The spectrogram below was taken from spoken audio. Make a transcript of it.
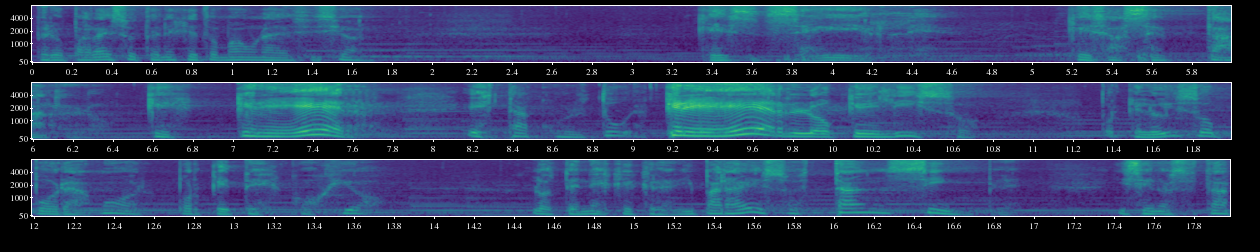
Pero para eso tenés que tomar una decisión, que es seguirle, que es aceptarlo, que es creer esta cultura, creer lo que Él hizo, porque lo hizo por amor, porque te escogió. Lo tenés que creer. Y para eso es tan simple. Y si nos estás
